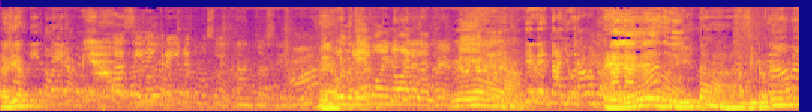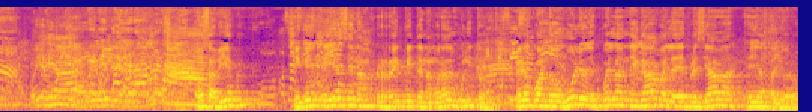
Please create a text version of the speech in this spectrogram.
Así de increíble como suena. eh, Llevo y no vale la pena. De verdad lloraba. eh, Julita, así creo que Julia, oye, Julia. No sabía, pues. Sí que ella se enam- re que te enamoraba del Julito. Pero cuando Julio después la negaba y la despreciaba, ella hasta lloró.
